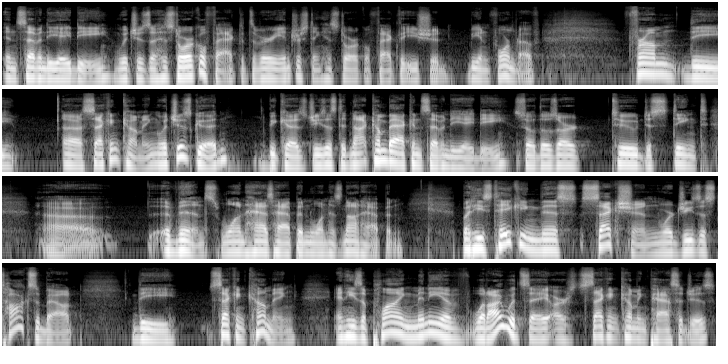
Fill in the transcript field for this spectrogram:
in 70 AD, which is a historical fact. It's a very interesting historical fact that you should be informed of, from the uh, second coming, which is good because Jesus did not come back in 70 AD. So those are two distinct uh, events. One has happened, one has not happened. But he's taking this section where Jesus talks about the second coming and he's applying many of what I would say are second coming passages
